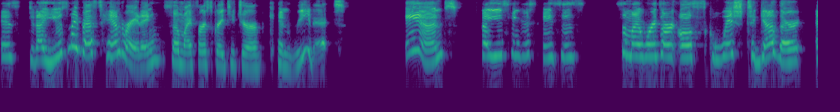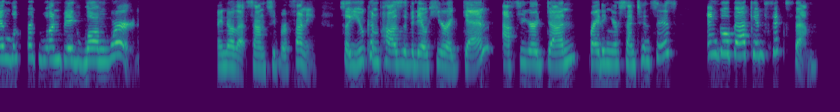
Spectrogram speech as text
is did I use my best handwriting so my first grade teacher can read it? And I use finger spaces so my words aren't all squished together and look like one big long word. I know that sounds super funny. So you can pause the video here again after you're done writing your sentences and go back and fix them.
